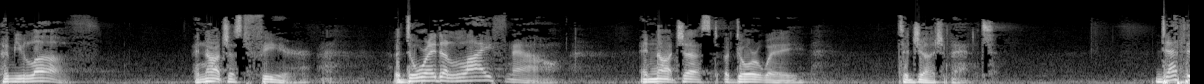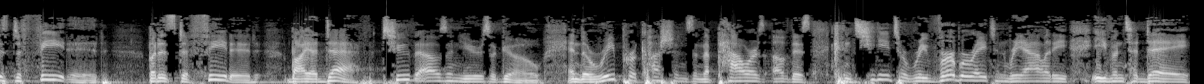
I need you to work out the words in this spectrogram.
whom you love, and not just fear. A doorway to life now, and not just a doorway to judgment. Death is defeated but it's defeated by a death 2,000 years ago. And the repercussions and the powers of this continue to reverberate in reality even today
